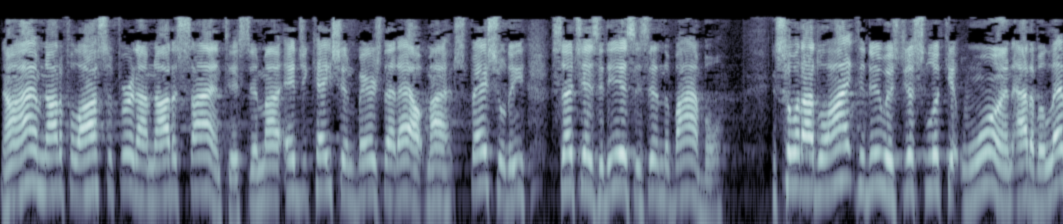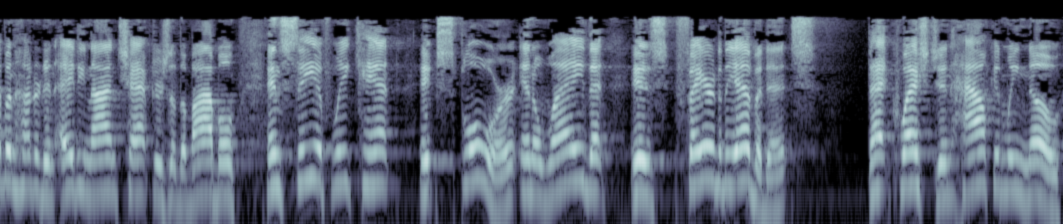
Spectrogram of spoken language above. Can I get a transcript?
Now, I am not a philosopher and I'm not a scientist, and my education bears that out. My specialty, such as it is, is in the Bible. And so what I'd like to do is just look at one out of 1189 chapters of the Bible and see if we can't explore in a way that is fair to the evidence that question, how can we know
